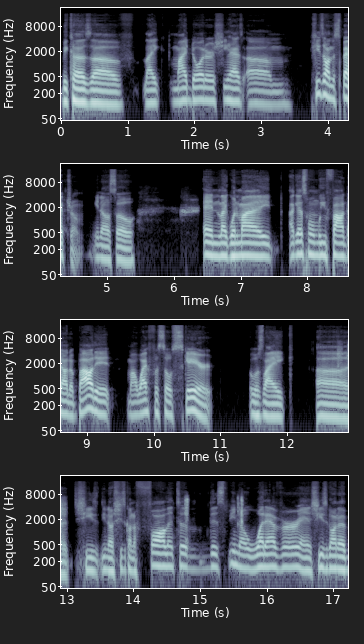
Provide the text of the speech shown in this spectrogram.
because of like my daughter she has um she's on the spectrum you know so and like when my i guess when we found out about it my wife was so scared was like uh she's you know she's gonna fall into this you know whatever and she's gonna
